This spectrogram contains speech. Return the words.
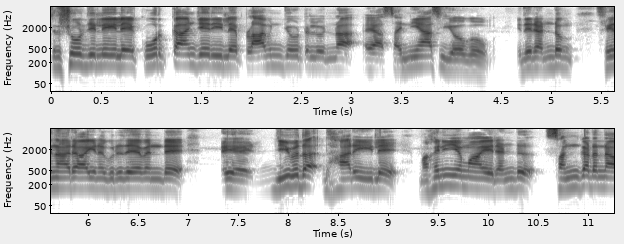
തൃശ്ശൂർ ജില്ലയിലെ കൂർക്കാഞ്ചേരിയിലെ പ്ലാവിൻ ചുവട്ടിലുണ്ടായ സന്യാസി യോഗവും. ഇത് രണ്ടും ശ്രീനാരായണ ഗുരുദേവന്റെ ജീവിതധാരയിലെ മഹനീയമായ രണ്ട് സംഘടനാ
